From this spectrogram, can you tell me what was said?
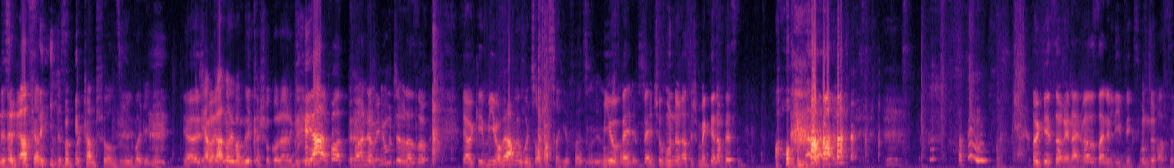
wir, sind Hunderasse. bekannt, wir sind bekannt für unsere Übergänge. ja, ich Wir haben gerade noch über Milka-Schokolade geredet. Ja, vor, vor einer Minute oder so. Ja, okay, Aber Mio. wir haben übrigens auch Wasser hier, falls Mio, wel, wundert. welche Hunderasse schmeckt denn am besten? Oh, Okay, sorry, nein. Was ist deine Lieblingshunderasse?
